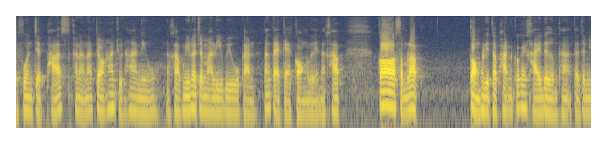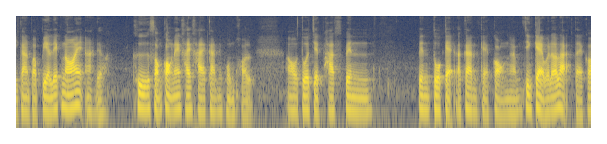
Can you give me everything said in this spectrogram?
iPhone 7 Plus ขนาดหน้าจอ 5.5 นิ้วนะครับวันนี้เราจะมารีวิวกันตั้งแต่แกะกล่องเลยนะครับ ก็สำหรับกล่องผลิตภัณฑ์ก็คล้ายๆเดิมฮะแต่จะมีการปรับเปลี่ยนเล็กน้อยอะเดี๋ยวคือ 2 กล่องนี้คล้ายๆกันผมขอเอาตัว 7 Plus เป็น เป็นตัวแกะละกันแกะกล่องครับจริงแกะไว้แล้วล่ะ แต่ก็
